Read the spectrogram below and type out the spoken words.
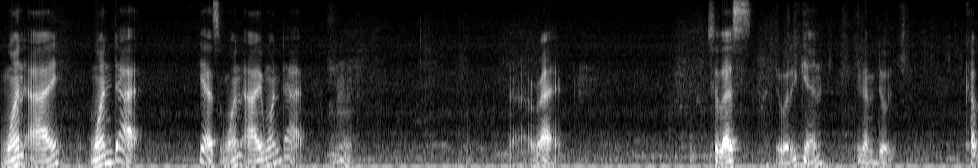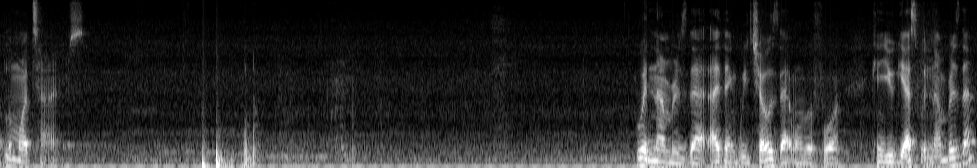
One eye, one dot. Yes, one eye, one dot. Hmm. All right. So let's do it again. We're going to do it a couple of more times. What number is that? I think we chose that one before. Can you guess what number is that?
